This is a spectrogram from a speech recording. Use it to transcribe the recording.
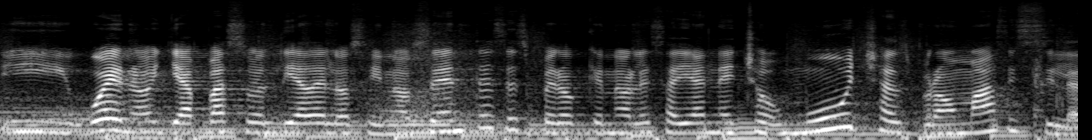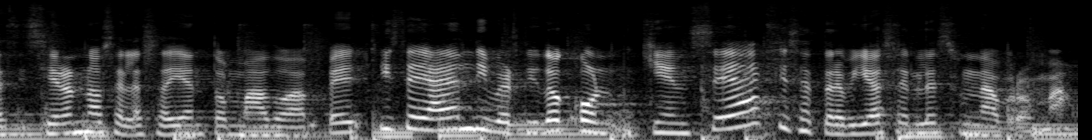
y bueno, ya pasó el Día de los Inocentes. Espero que no les hayan hecho muchas bromas y si las hicieron no se las hayan tomado a pecho y se hayan divertido con quien sea que se atrevió a hacerles una broma.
